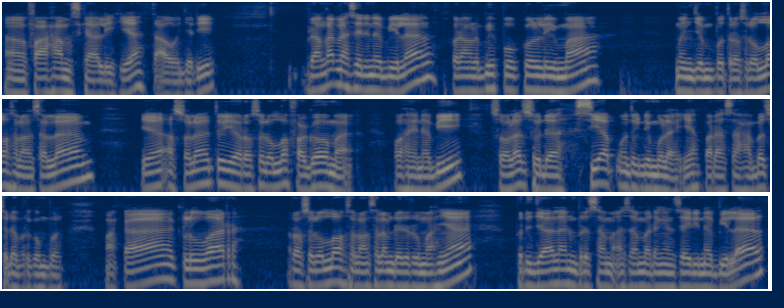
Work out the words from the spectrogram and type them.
uh, faham sekali ya tahu. Jadi berangkatlah Sayyidina Bilal kurang lebih pukul 5 menjemput Rasulullah SAW ya. As-salatu ya Rasulullah fagoma wahai Nabi sholat sudah siap untuk dimulai ya para sahabat sudah berkumpul maka keluar Rasulullah SAW dari rumahnya berjalan bersama-sama dengan Sayyidina Bilal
